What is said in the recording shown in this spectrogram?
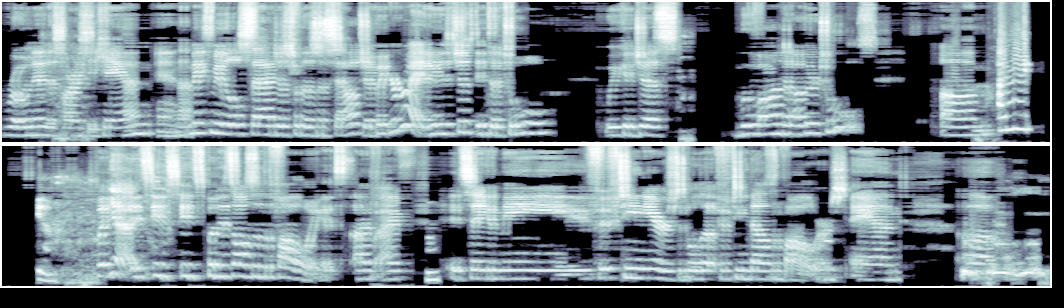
ruin it as hard as he can, and that makes me a little sad just for this nostalgia. But you're right. I mean, it's just it's a tool. We could just move on to other tools. Um, I mean, yeah. but yeah, it's it's it's but it's also the following. It's I've, I've it's taken me 15 years to build up 15,000 followers, and um,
